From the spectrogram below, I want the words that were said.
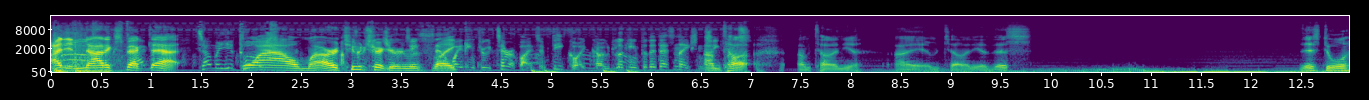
I did not expect that. Tell me. Wow, my R2 trigger was like wading through terabytes of decoy code looking for the detonation I'm sequence. I'm telling you. I am telling you this this dual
